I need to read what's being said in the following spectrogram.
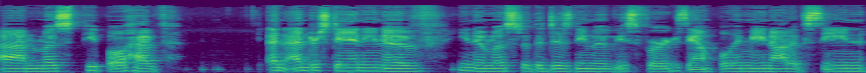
Um, most people have an understanding of, you know, most of the Disney movies, for example. They may not have seen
